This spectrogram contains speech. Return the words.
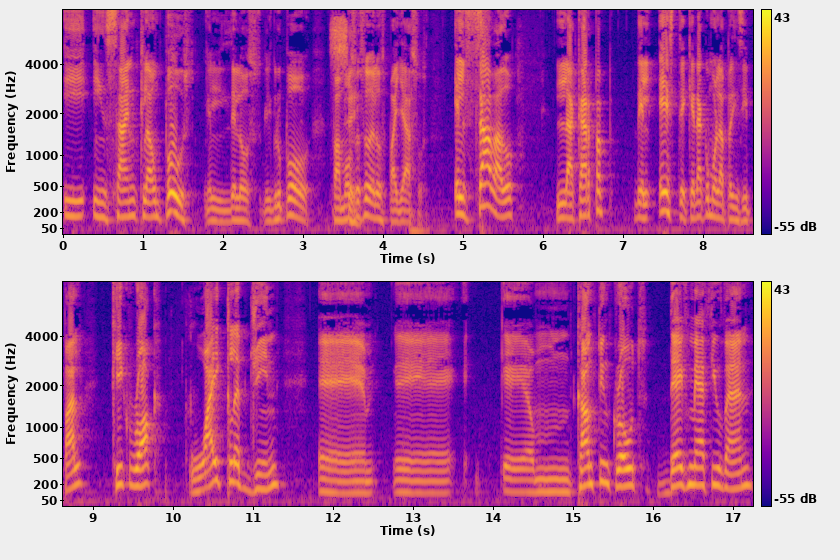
y Insane Clown Post, el de los el grupo famoso eso de los payasos. El sábado, la carpa del este, que era como la principal, Kick Rock, Wyclef Jean, eh, eh, um, Counting Crows, Dave Matthew Van,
